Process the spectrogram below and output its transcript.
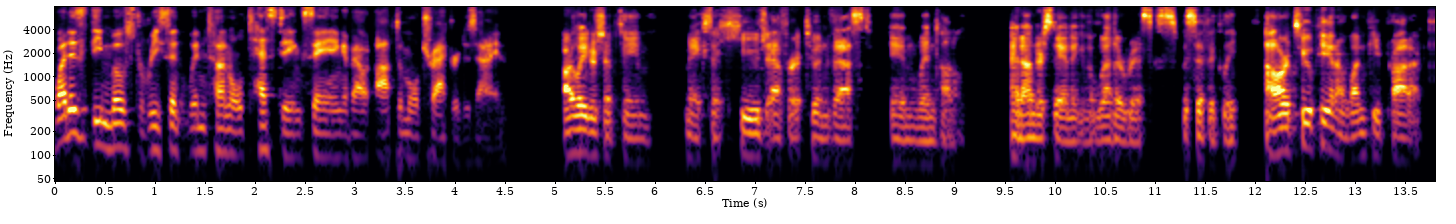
what is the most recent wind tunnel testing saying about optimal tracker design? Our leadership team makes a huge effort to invest in wind tunnel and understanding the weather risks specifically. Our 2P and our 1P product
